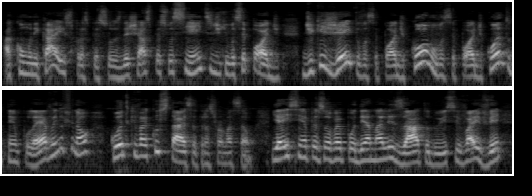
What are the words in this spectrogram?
a comunicar isso para as pessoas, deixar as pessoas cientes de que você pode, de que jeito você pode, como você pode, quanto tempo leva e no final quanto que vai custar essa transformação. E aí sim a pessoa vai poder analisar tudo isso e vai ver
